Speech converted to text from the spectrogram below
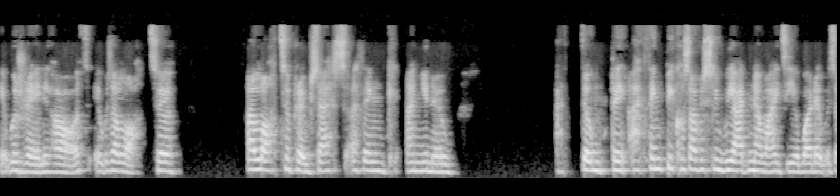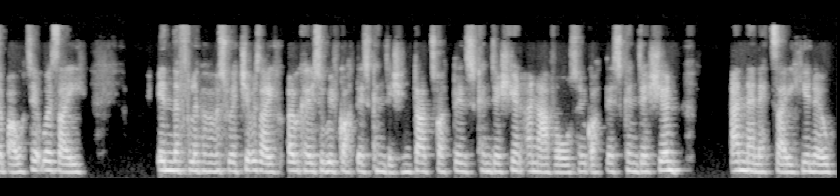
it was really hard. It was a lot to a lot to process, I think. And you know, I don't think I think because obviously we had no idea what it was about. It was like in the flip of a switch, it was like, okay, so we've got this condition, dad's got this condition, and I've also got this condition. And then it's like, you know,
